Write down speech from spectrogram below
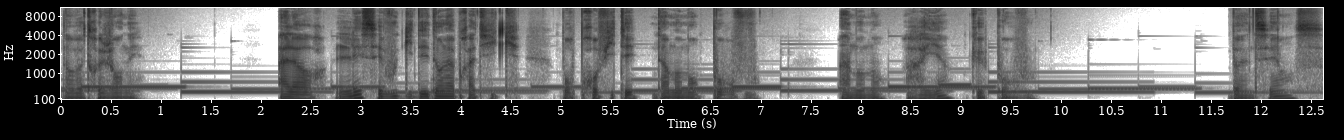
dans votre journée. Alors laissez-vous guider dans la pratique pour profiter d'un moment pour vous, un moment rien que pour vous. Bonne séance.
